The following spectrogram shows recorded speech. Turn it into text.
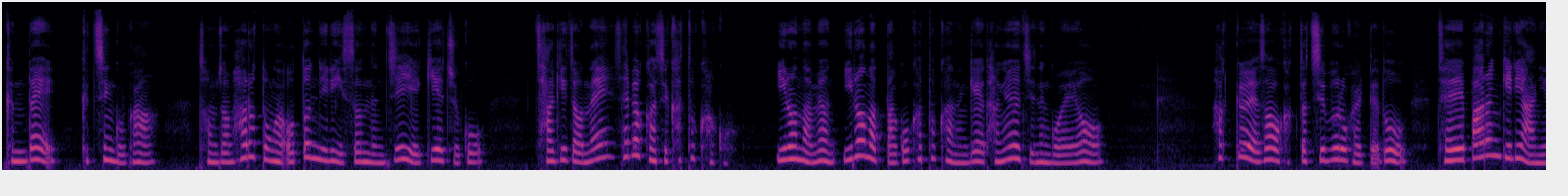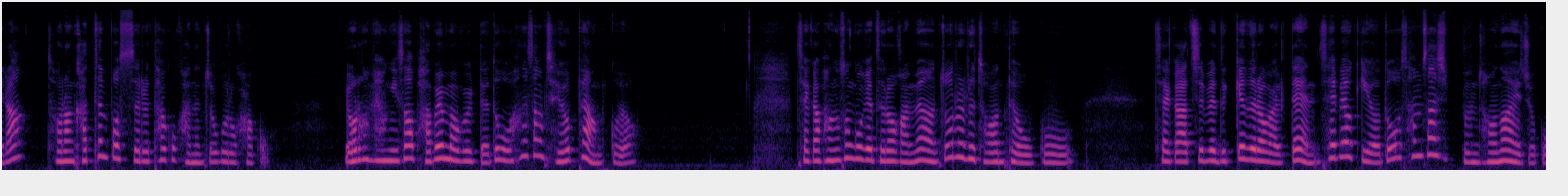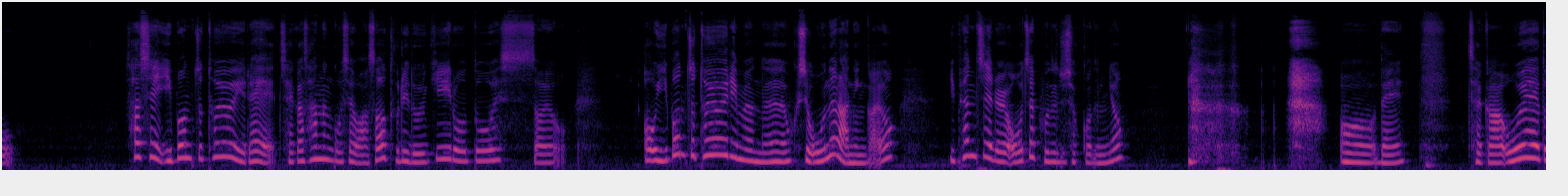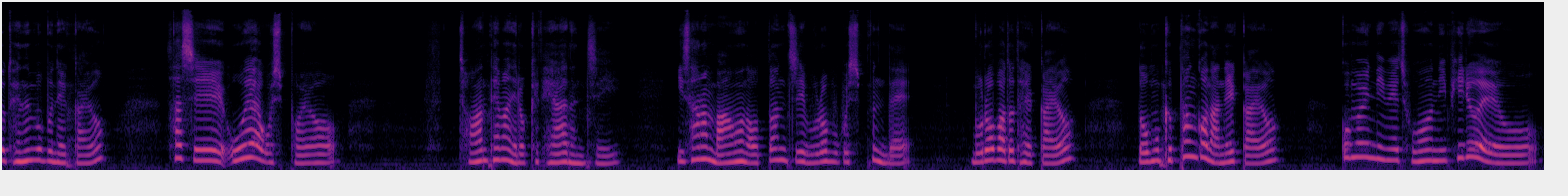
근데 그 친구가 점점 하루 동안 어떤 일이 있었는지 얘기해주고 자기 전에 새벽까지 카톡하고 일어나면 일어났다고 카톡하는 게 당연해지는 거예요. 학교에서 각자 집으로 갈 때도 제일 빠른 길이 아니라 저랑 같은 버스를 타고 가는 쪽으로 가고 여러 명이서 밥을 먹을 때도 항상 제 옆에 앉고요. 제가 방송국에 들어가면 쪼르르 저한테 오고, 제가 집에 늦게 들어갈 땐 새벽이어도 3, 40분 전화해주고, 사실 이번 주 토요일에 제가 사는 곳에 와서 둘이 놀기로도 했어요. 어, 이번 주 토요일이면은 혹시 오늘 아닌가요? 이 편지를 어제 보내주셨거든요. 어, 네. 제가 오해해도 되는 부분일까요? 사실 오해하고 싶어요. 저한테만 이렇게 대하는지, 이 사람 마음은 어떤지 물어보고 싶은데, 물어봐도 될까요? 너무 급한 건 아닐까요? 꼬물님의 조언이 필요해요.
